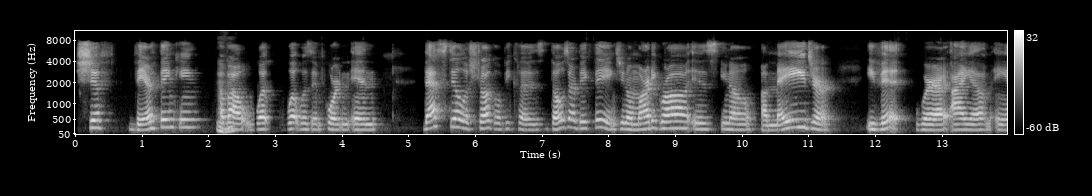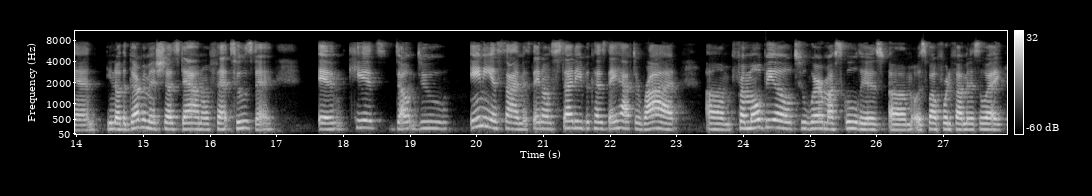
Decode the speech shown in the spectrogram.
shift their thinking mm-hmm. about what what was important and that's still a struggle because those are big things. You know, Mardi Gras is, you know, a major event where I am. And, you know, the government shuts down on Fat Tuesday and kids don't do any assignments. They don't study because they have to ride um, from Mobile to where my school is. Um, it's about 45 minutes away.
